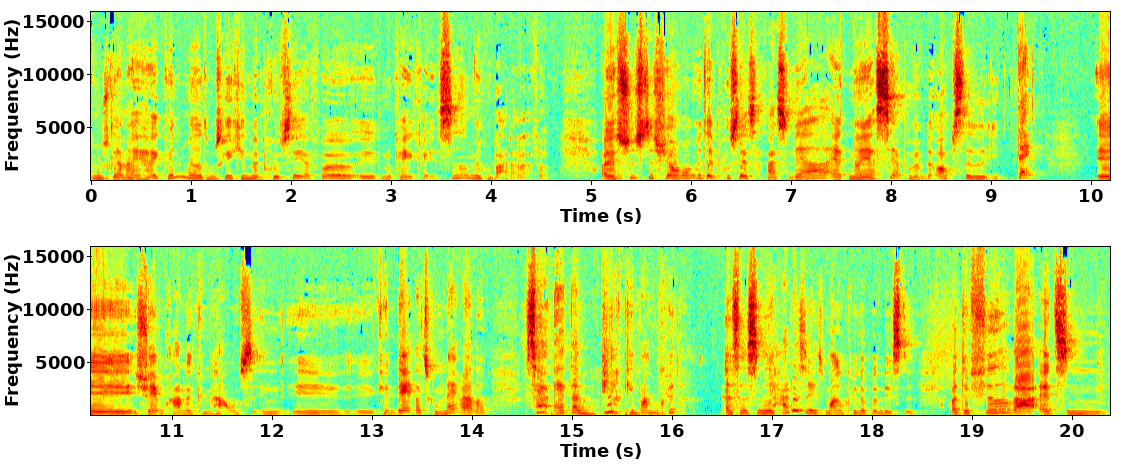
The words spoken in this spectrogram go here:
nu skal man have en kvinde med, det er måske ikke hende, man prioriterer for øh, den lokale kreds side, men hun var der i hvert fald. Og jeg synes, det sjove ved den proces har faktisk været, at når jeg ser på, hvem der er opstillet i dag, øh, Socialdemokraterne i Københavns en, øh, øh, kandidater til kommunalvalget, så er der virkelig mange kvinder. Ja. Altså, sådan, jeg har aldrig set så mange kvinder på liste. Og det fede var, at sådan,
